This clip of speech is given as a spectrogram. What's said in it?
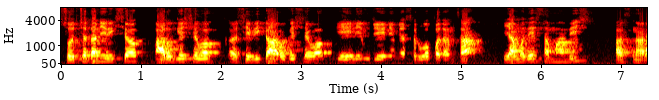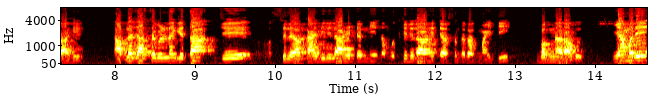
स्वच्छता निरीक्षक आरोग्य सेवक सेविका आरोग्य सेवक N M J N M या सर्व पदांचा यामध्ये समावेश असणार आहे. आपला जास्त वेळ न घेता जे काय दिलेलं आहे त्यांनी नमूद केलेलं आहे त्या संदर्भात माहिती बघणार आहोत. यामध्ये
